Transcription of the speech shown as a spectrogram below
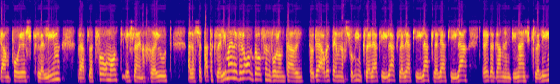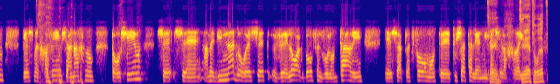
גם פה יש כללים, והפלטפורמות, יש להן אחריות על השתת הכללים האלה, ולא רק באופן וולונטרי. אתה יודע, הרבה פעמים אנחנו שומעים כללי הקהילה, כללי הקהילה, כללי הקהילה, רגע, גם למדינה יש כללים, ויש מרחבים שאנחנו דורשים, ש, שהמדינה דורשת, ולא רק באופן וולונטרי, שהפלטפורמות אה, תושת עליהן מידה, כן, של אחריות. תראי, את אומרת,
